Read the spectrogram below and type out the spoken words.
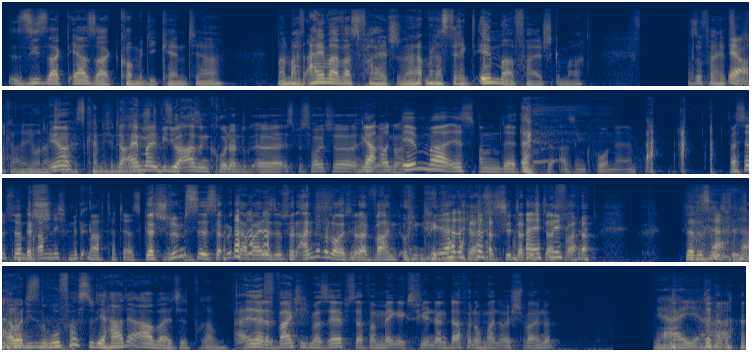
Sie sagt, er sagt Comedy kennt, ja. Man macht einmal was falsch und dann hat man das direkt immer falsch gemacht. So verhält Ja. sich gerade Jonathan. Ja, das kann ich hatte nicht einmal ein Video asynchron und äh, ist bis heute. Ja, und nach. immer ist Bram der Typ für Asynchrone. Was selbst wenn Das Bram nicht mitmacht, hat er es Das. Schlimmste ist, dass mittlerweile, selbst wenn andere Leute das waren und Ja, das da steht da nicht, das war da. Ja, das ist richtig. Aber diesen Ruf hast du dir hart erarbeitet, Bram. Alter, das war ich nicht mal selbst, das war Megex. Vielen Dank dafür nochmal an euch Schweine. Ja, ja.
